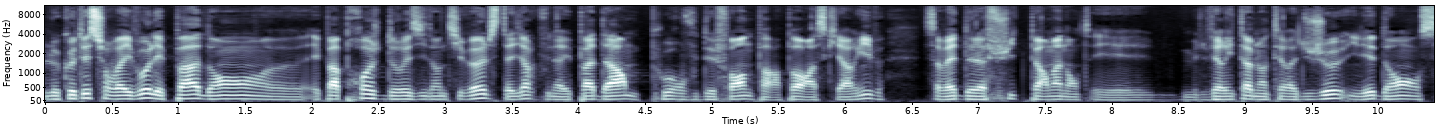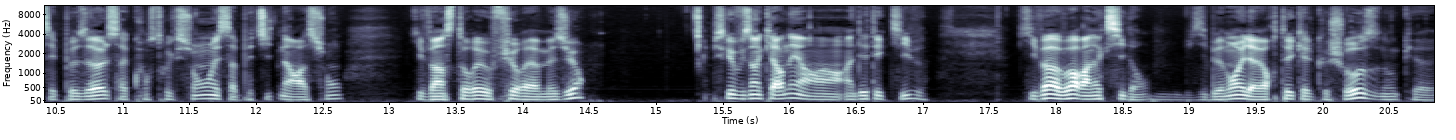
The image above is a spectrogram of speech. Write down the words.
le côté survival est pas dans, euh, est pas proche de Resident Evil, c'est-à-dire que vous n'avez pas d'armes pour vous défendre par rapport à ce qui arrive. Ça va être de la fuite permanente. Et mais le véritable intérêt du jeu, il est dans ses puzzles, sa construction et sa petite narration qui va instaurer au fur et à mesure, puisque vous incarnez un, un détective qui va avoir un accident. Visiblement, il a heurté quelque chose, donc euh,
